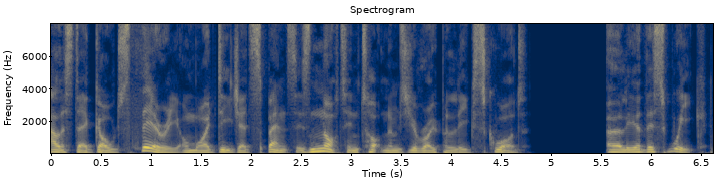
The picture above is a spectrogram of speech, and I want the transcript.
Alasdair Gold's theory on why Djed Spence is not in Tottenham's Europa League squad. Earlier this week,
